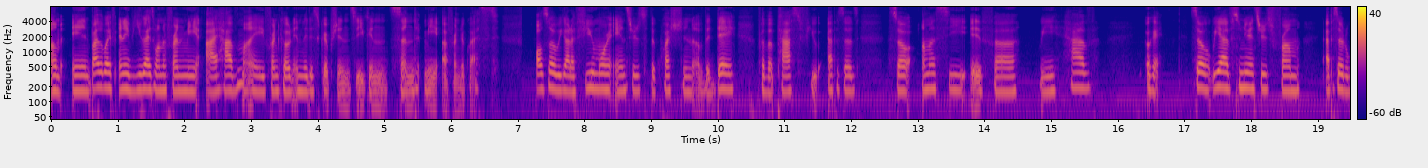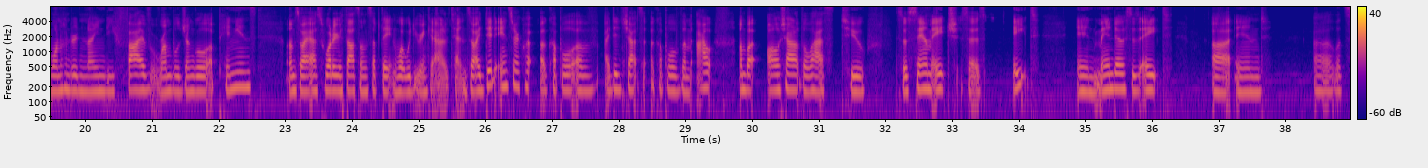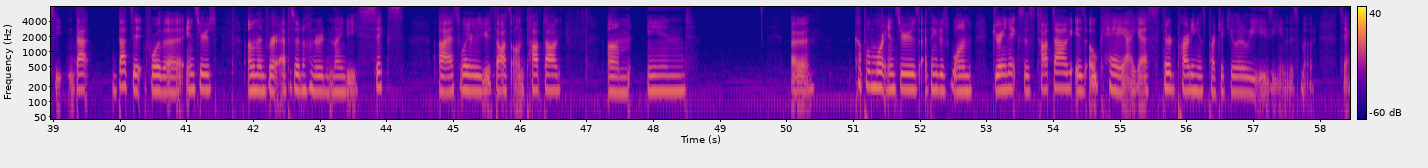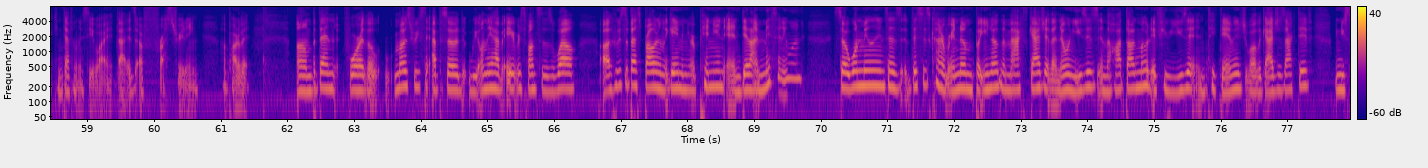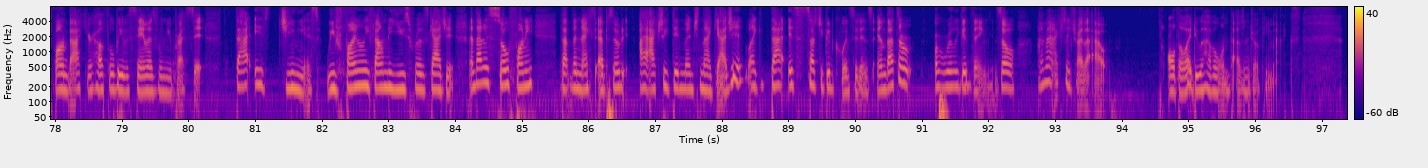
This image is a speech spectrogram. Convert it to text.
Um, and by the way, if any of you guys want to friend me, I have my friend code in the description, so you can send me a friend request. Also, we got a few more answers to the question of the day for the past few episodes. So I'm gonna see if uh, we have. Okay, so we have some new answers from episode 195, Rumble Jungle Opinions. Um, so I asked, what are your thoughts on this update, and what would you rank it out of 10? So I did answer a, couple of, I did shout a couple of them out, um, but I'll shout out the last two. So Sam H says eight, and Mando says eight, uh, and uh, let's see that that's it for the answers. Um, and then for episode 196, I asked what are your thoughts on Top Dog, um, and a couple more answers. I think just one. Draenix says Top Dog is okay, I guess. Third parting is particularly easy in this mode, so yeah, I can definitely see why that is a frustrating uh, part of it. Um, but then for the most recent episode, we only have eight responses as well. Uh, who's the best brawler in the game in your opinion? And did I miss anyone? So 1 million says this is kind of random, but you know the max gadget that no one uses in the Top Dog mode? If you use it and take damage while the gadget is active, when you spawn back, your health will be the same as when you pressed it. That is genius. We finally found a use for this gadget. And that is so funny that the next episode I actually did mention that gadget. Like that is such a good coincidence. And that's a, a really good thing. So I might actually try that out. Although I do have a 1000 trophy max.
